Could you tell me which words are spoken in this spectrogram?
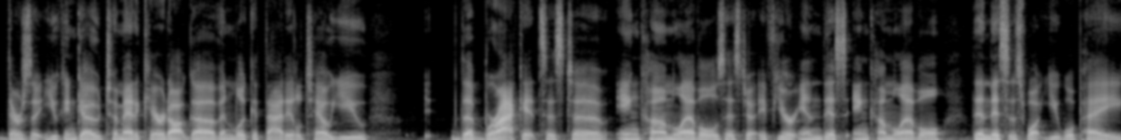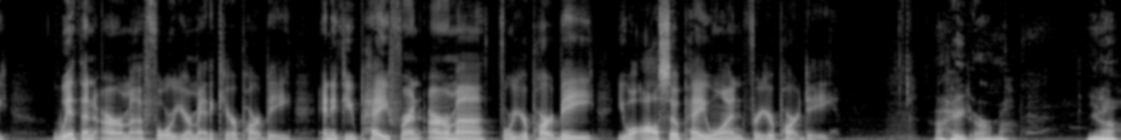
there's a, you can go to Medicare.gov and look at that. It'll tell you the brackets as to income levels, as to if you're in this income level, then this is what you will pay with an IRMAA for your Medicare Part B. And if you pay for an IRMAA for your Part B, you will also pay one for your Part D. I hate IRMAA. You know,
